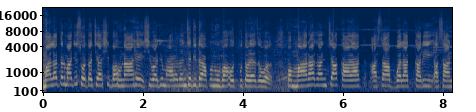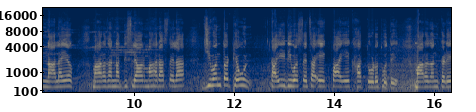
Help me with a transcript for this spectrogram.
मला तर माझी स्वतःची अशी भावना आहे शिवाजी महाराजांच्या तिथे आपण उभा आहोत पुतळ्याजवळ. पण महाराजांच्या काळात असा बलात्कारी असा नालायक महाराजांना दिसल्यावर महाराज त्याला जिवंत ठेवून काही दिवस त्याचा एक पाय एक हात तोडत होते. महाराजांकडे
